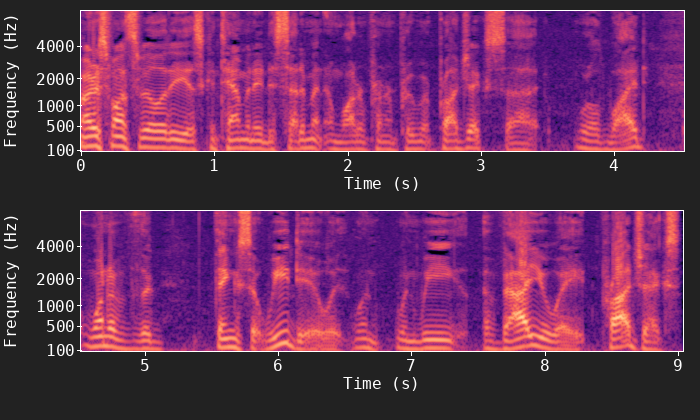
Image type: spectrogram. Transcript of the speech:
My responsibility is contaminated sediment and waterfront improvement projects uh, worldwide. One of the things that we do when, when we evaluate projects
